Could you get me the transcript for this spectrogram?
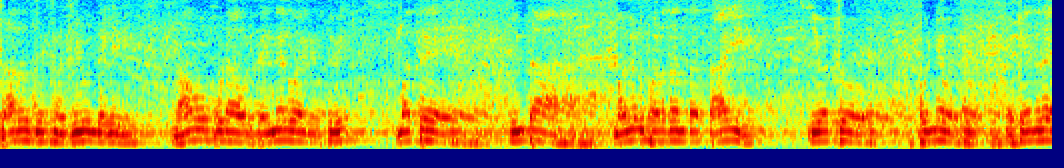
ಸಾರ್ವಜನಿಕ ಜೀವನದಲ್ಲಿ ನಾವು ಕೂಡ ಅವ್ರ ಬೆನ್ನೆಲುವಾಗಿರ್ತೀವಿ ಮತ್ತು ಇಂಥ ಮಗನ ಪಡೆದಂಥ ತಾಯಿ ಇವತ್ತು ಪುಣ್ಯವತಿ. ಯಾಕೆಂದರೆ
